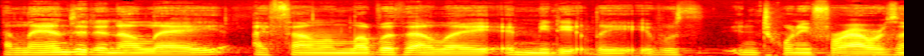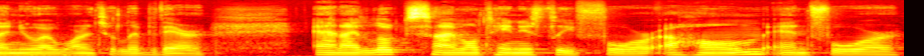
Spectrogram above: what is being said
I landed in LA. I fell in love with LA immediately. It was in 24 hours, I knew I wanted to live there. And I looked simultaneously for a home and for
